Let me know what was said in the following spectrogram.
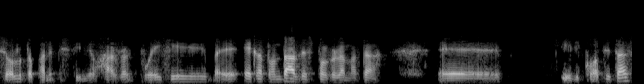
σε όλο το Πανεπιστήμιο Harvard που έχει ε, εκατοντάδες προγράμματα ε, ειδικότητας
